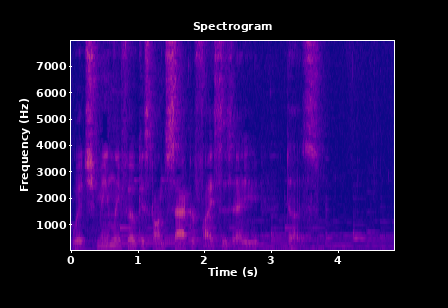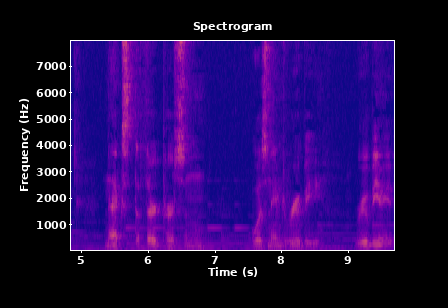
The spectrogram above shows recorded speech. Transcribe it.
which mainly focused on sacrifices Eddie does. Next, the third person was named Ruby. Ruby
